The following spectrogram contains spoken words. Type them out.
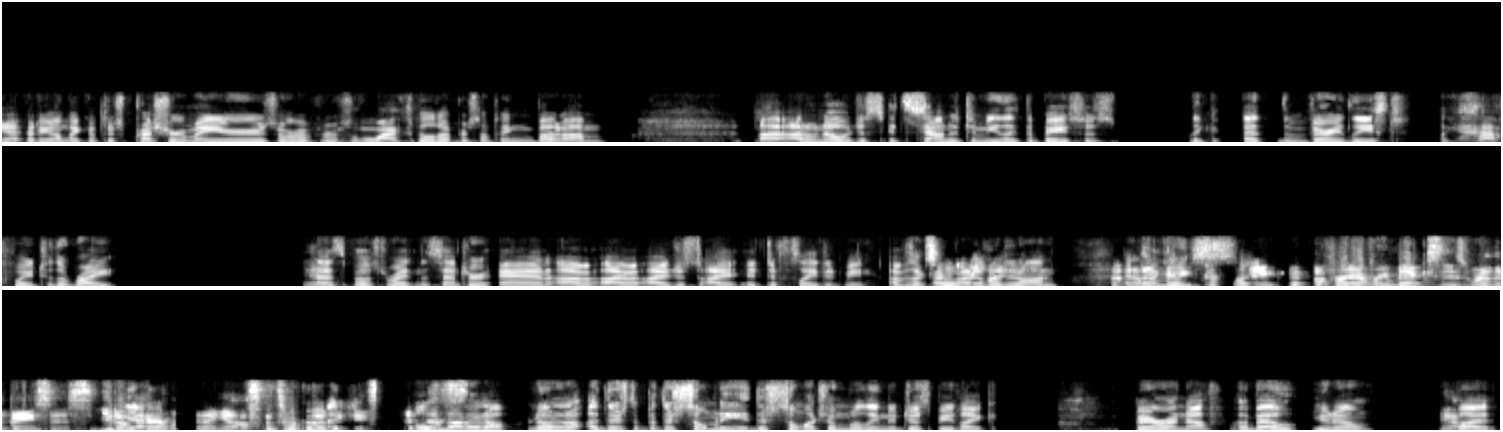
Yeah. depending on like if there's pressure in my ears or if there's wax buildup or something. But um, I, I don't know. Just it sounded to me like the bass was like at the very least like halfway to the right Yeah. as opposed to right in the center, and I, I, I just, I, it deflated me. I was like, So I, I really- put it on, The, And I'm the like, make or break for every mix is where the bass is. You don't Yeah. care about anything else. It's where the I- bass is. oh no, no, no, no, no, no. Uh, There's, but there's so many, there's so much I'm willing to just be like, fair enough about, you know. Yeah. But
